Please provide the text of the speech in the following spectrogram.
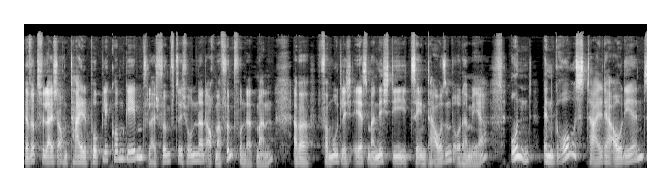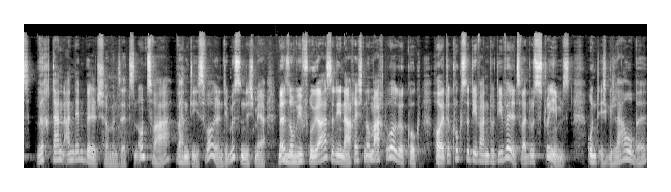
Da wird es vielleicht auch ein Teil Publikum geben, vielleicht 50, 100, auch mal 500 Mann, aber vermutlich erstmal nicht die 10.000 oder mehr. Und ein Großteil der Audience wird dann an den Bildschirmen sitzen. Und zwar, wann die es wollen. Die müssen nicht mehr. Ne? Mhm. So wie früher hast du die Nachrichten um 8 Uhr geguckt. Heute guckst du die, wann du die willst, weil du streamst. Und ich glaube,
